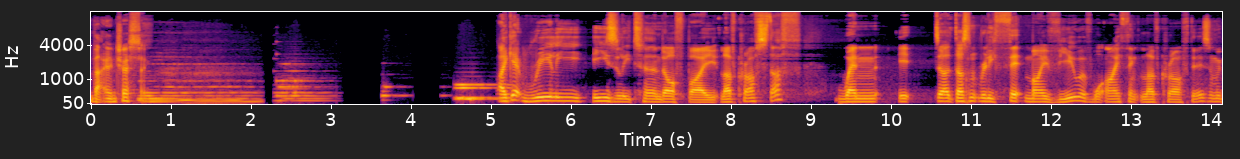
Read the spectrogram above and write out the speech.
that interesting. I get really easily turned off by Lovecraft stuff when it do- doesn't really fit my view of what I think Lovecraft is, and we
